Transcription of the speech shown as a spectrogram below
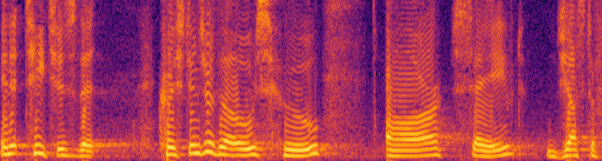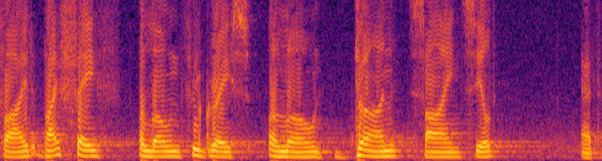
And it teaches that Christians are those who are saved, justified by faith alone, through grace alone, done, signed, sealed. That's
